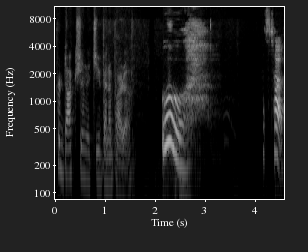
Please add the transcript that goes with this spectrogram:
production that you've been a part of? Ooh, that's tough.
